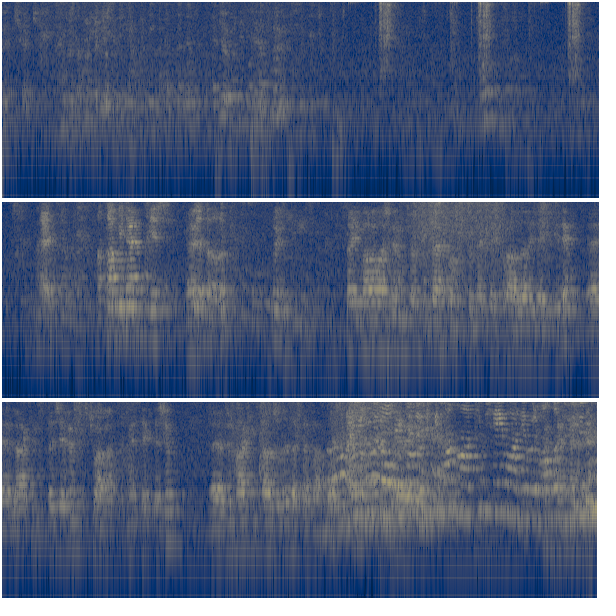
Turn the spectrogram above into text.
Buyurun şöyle çekin. Evet. Hasan Bey'den bir söz Evet. alalım. Buyurun. Sayın Baro Başkanım çok güzel konuştu meslek kurallarıyla ilgili. Ee, lakin stajyerim şu an artık meslektaşım. Ee, dün hakim savcılığı da kazandı. Bir tam hakim şey var diye böyle valla düşün.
